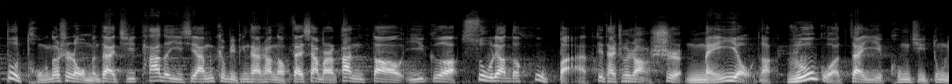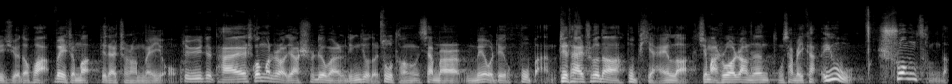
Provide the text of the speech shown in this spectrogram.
不同的是呢，我们在其他的一些 MQB 平台上呢，在下面看到一个塑料的护板，这台车上是没有的。如果在意空气动力学的话，为什么这台车上没有？对于这台官方指导价十六万零九的速腾，下面没有这个护板，这台车呢不便宜了，起码说让人从下面一看，哎呦，双层的，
